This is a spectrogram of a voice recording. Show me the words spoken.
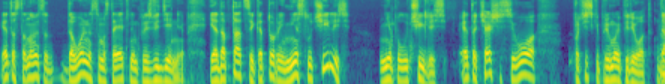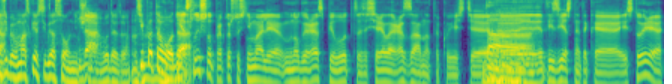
это становится довольно самостоятельным произведением. И адаптации, которые не случились, не получились, это чаще всего практически прямой перевод. Ну, Да. типа в Москве всегда солнечно, Да. вот это. Типа того, да. Я слышал про то, что снимали много раз пилот сериала «Розана» такой есть. Э, Да. э, Это известная такая история.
